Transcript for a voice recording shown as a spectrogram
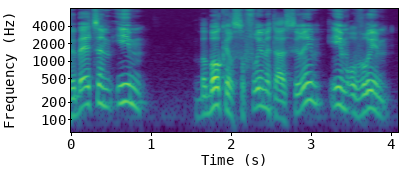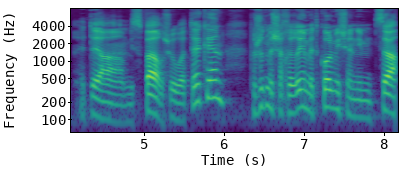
ובעצם אם בבוקר סופרים את האסירים, אם עוברים את המספר שהוא התקן, פשוט משחררים את כל מי שנמצא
